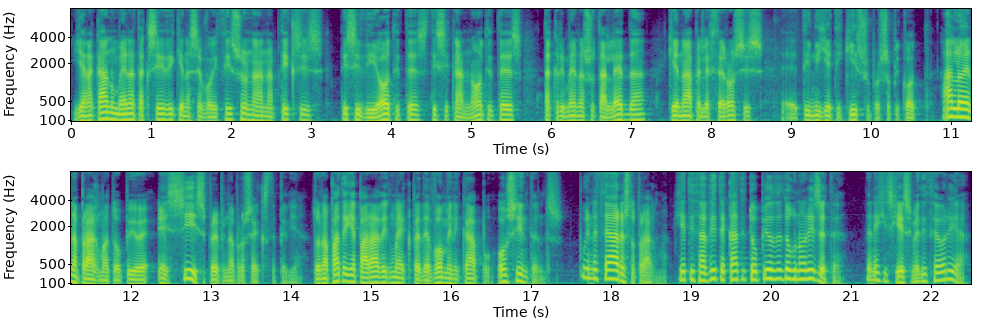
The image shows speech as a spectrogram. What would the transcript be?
για να κάνουμε ένα ταξίδι και να σε βοηθήσω να αναπτύξεις τις ιδιότητες, τις ικανότητες, τα κρυμμένα σου ταλέντα και να απελευθερώσεις ε, την ηγετική σου προσωπικότητα. Άλλο ένα πράγμα το οποίο εσείς πρέπει να προσέξετε παιδιά. Το να πάτε για παράδειγμα εκπαιδευόμενοι κάπου ως interns που είναι θεάρεστο πράγμα γιατί θα δείτε κάτι το οποίο δεν το γνωρίζετε. Δεν έχει σχέση με τη θεωρία.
